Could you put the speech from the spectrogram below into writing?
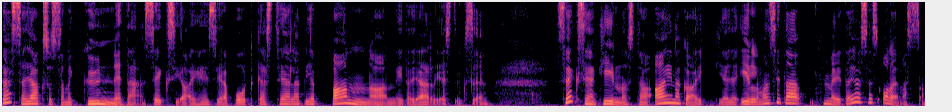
Tässä jaksossa me kynnetään seksiaiheisia podcasteja läpi ja pannaan niitä järjestykseen. Seksihän kiinnostaa aina kaikkia ja ilman sitä meitä ei olisi edes olemassa.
